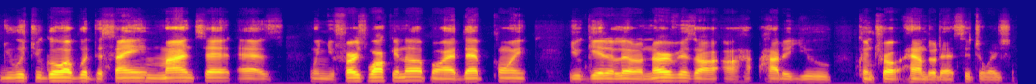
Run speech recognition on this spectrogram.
You would you go up with the same mindset as when you first walking up, or at that point you get a little nervous, or, or how do you control handle that situation?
